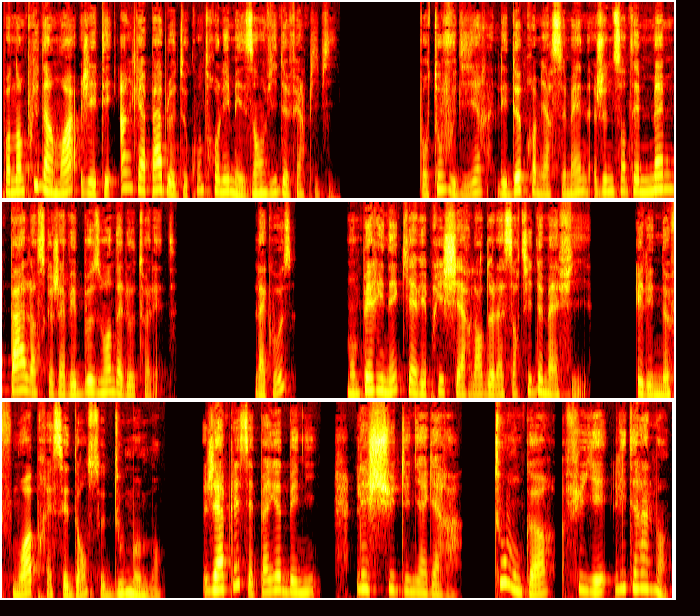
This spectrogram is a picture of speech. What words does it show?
Pendant plus d'un mois, j'ai été incapable de contrôler mes envies de faire pipi. Pour tout vous dire, les deux premières semaines, je ne sentais même pas lorsque j'avais besoin d'aller aux toilettes. La cause? Mon périnée qui avait pris cher lors de la sortie de ma fille. Et les neuf mois précédant ce doux moment. J'ai appelé cette période bénie les chutes du Niagara. Tout mon corps fuyait littéralement.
